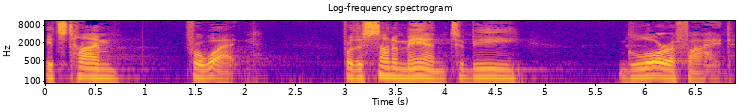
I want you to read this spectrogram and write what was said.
It's time for what? For the Son of Man to be glorified.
